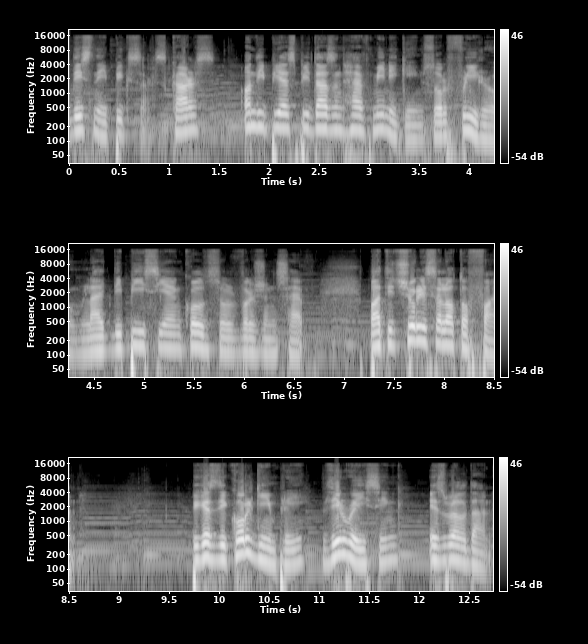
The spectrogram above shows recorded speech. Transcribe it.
Disney Pixar's Cars, on the PSP doesn't have minigames or free roam like the PC and console versions have, but it sure is a lot of fun. Because the core gameplay, the racing, is well done.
